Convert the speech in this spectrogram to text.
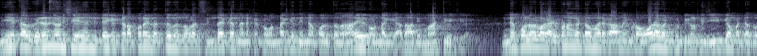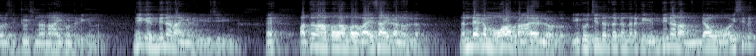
നീയൊക്കെ വിരൽ ഞൊടിച്ച് കഴിഞ്ഞാൽ നിന്റെയൊക്കെ കിടപ്പറയിൽ എത്തും എന്നുള്ള ചിന്തയൊക്കെ നിനക്കൊക്കെ ഉണ്ടെങ്കിൽ നിന്നെ പോലത്തെ നാളെയൊക്കെ ഉണ്ടെങ്കിൽ അത് ആദ്യം മാറ്റി വെക്കുക. നിന്നെ പോലെയുള്ള കഴിപ്പണം കെട്ടവന്മാരെ കാരണം ഇവിടെ ഓരോ പെൺകുട്ടികൾക്ക് ജീവിക്കാൻ പറ്റാത്ത ഒരു സിറ്റുവേഷനാണ് ആയിക്കൊണ്ടിരിക്കുന്നത്. നീക്ക് എന്തിനാടാ ഇങ്ങനെ ജീവിച്ചിരിക്കുന്നത്? ഏഹ് പത്ത് നാൽപ്പത് അമ്പത് വയസ്സായി കാണുമല്ലോ. നിന്റെയൊക്കെ മോളെ പ്രായമല്ലേ ഉള്ളൂ. ഈ കൊച്ചിന്റെ അടുത്തൊക്കെ നിനക്ക് എന്തിനാടാ? നിന്റെ ആ വോയിസിൽ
